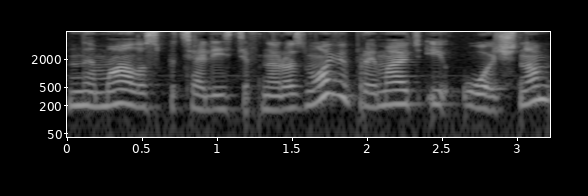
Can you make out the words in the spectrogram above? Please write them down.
Немало спеціалістів на розмові приймають і очно,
